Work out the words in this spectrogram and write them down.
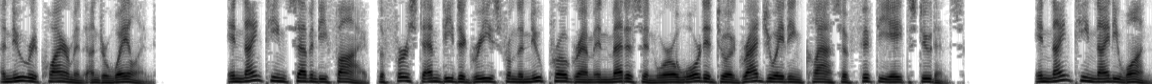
a new requirement under Wayland. In 1975, the first MD degrees from the new program in medicine were awarded to a graduating class of 58 students. In 1991,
